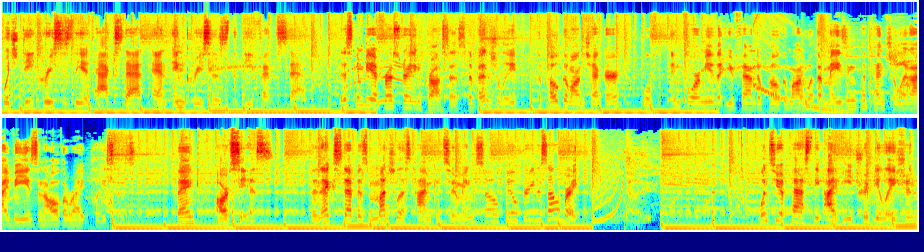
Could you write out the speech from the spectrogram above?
which decreases the attack stat and increases the defense stat. This can be a frustrating process. Eventually, the Pokemon checker will inform you that you found a Pokemon with amazing potential in IVs in all the right places. Thank Arceus. The next step is much less time consuming, so feel free to celebrate. Once you have passed the IV tribulation,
